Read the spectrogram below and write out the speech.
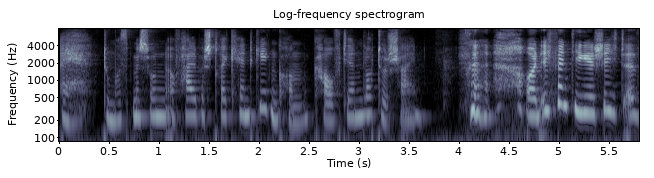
äh, du musst mir schon auf halber Strecke entgegenkommen, kauf dir einen Lottoschein. und ich finde die Geschichte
